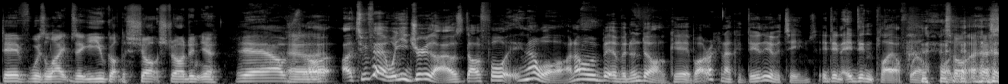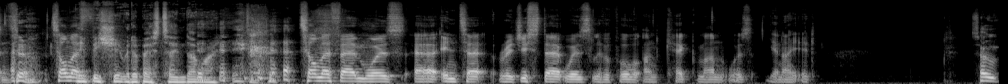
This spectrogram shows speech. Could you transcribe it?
Dave was Leipzig. You got the short straw, didn't you? Yeah, I was, Uh, I- to be fair, when you drew that, I was, I thought, you know what? I know I'm a bit of an underdog here, but I reckon I could do the other teams. It didn't. It didn't play off well. by the Tom, way. Listen. Tom, He'd be shit with the best team, don't worry. Tom FM was uh, Inter. Register was Liverpool, and Kegman was United. So,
